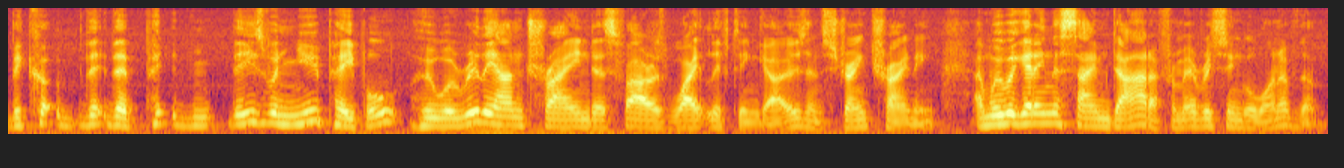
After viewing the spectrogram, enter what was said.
because the, the p- these were new people who were really untrained as far as weightlifting goes and strength training, and we were getting the same data from every single one of them,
